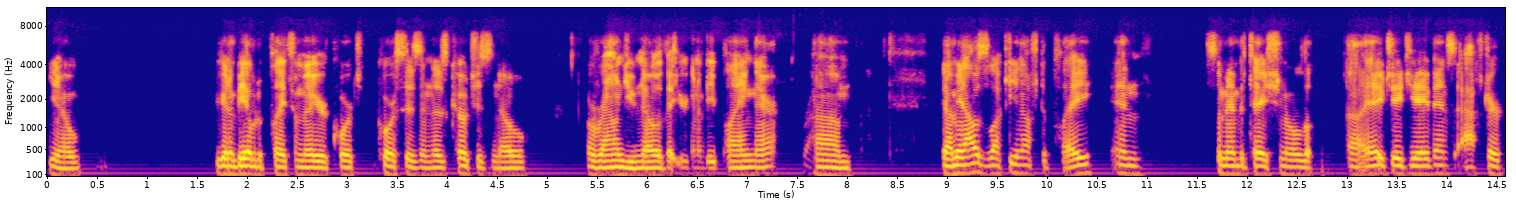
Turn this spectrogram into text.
you know, you're going to be able to play familiar cour- courses, and those coaches know around you know that you're going to be playing there. Right. Um, yeah, I mean, I was lucky enough to play in some invitational uh, AJGA events after,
